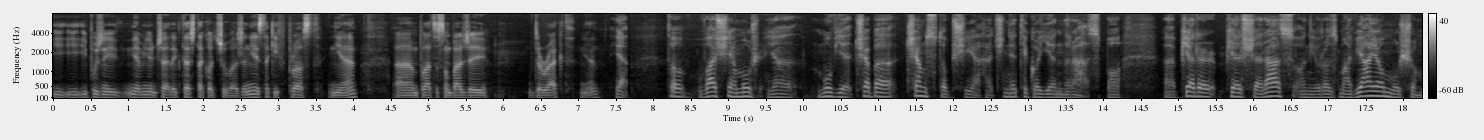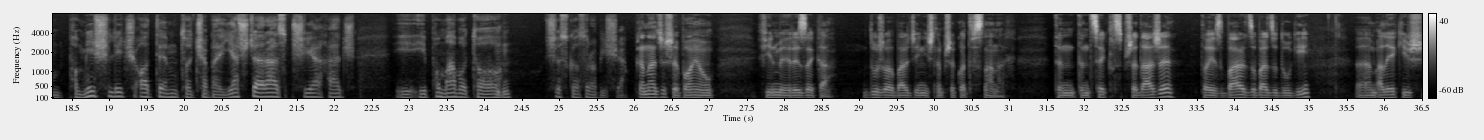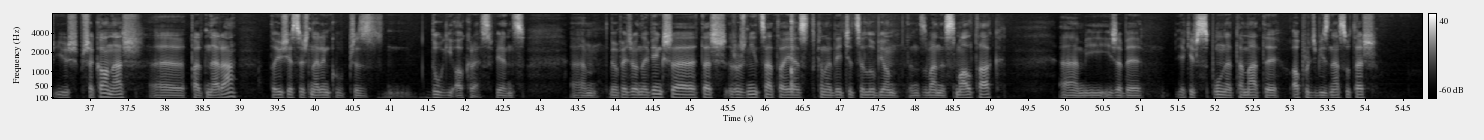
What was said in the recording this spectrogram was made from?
i, i, I później, nie wiem, czy Eryk też tak odczuwa, że nie jest taki wprost nie. Um, Polacy są bardziej direct, nie? Ja, to właśnie ja mówię, trzeba często przyjechać, nie tylko jeden raz, bo e, pier, pierwszy raz oni rozmawiają, muszą pomyśleć o tym, to trzeba jeszcze raz przyjechać i, i pomału to mhm wszystko zrobi się. W Kanadzie się boją firmy ryzyka dużo bardziej niż na przykład w Stanach. Ten, ten cykl sprzedaży to jest bardzo, bardzo długi, um, ale jak już, już przekonasz e, partnera, to już jesteś na rynku przez długi okres, więc um, bym powiedział, największa też różnica to jest, Kanadyjczycy lubią ten zwany small talk um, i, i żeby jakieś wspólne tematy oprócz biznesu też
